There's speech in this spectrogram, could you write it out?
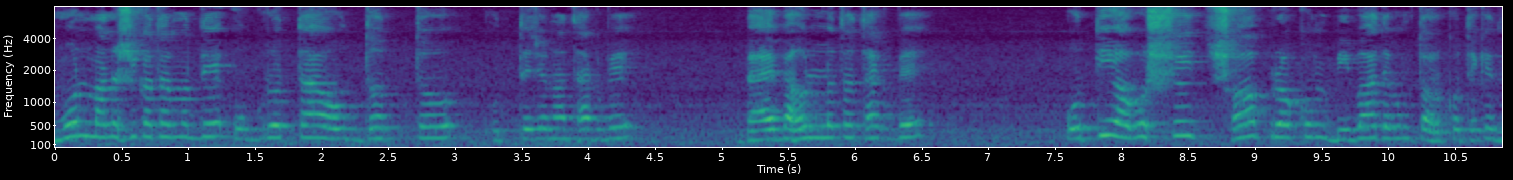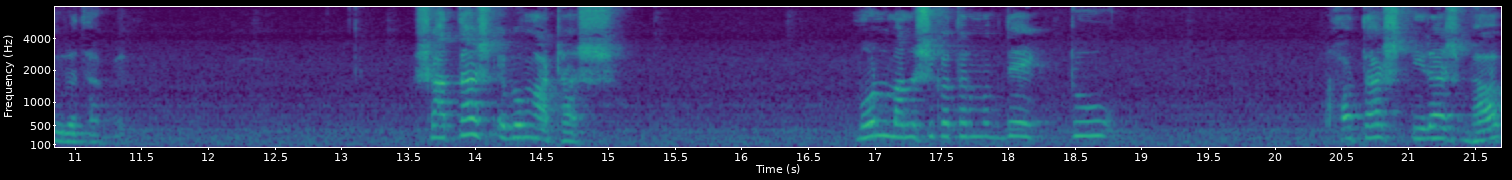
মন মানসিকতার মধ্যে উগ্রতা, ঔদ্ধত্য, উত্তেজনা থাকবে, ব্যয়বাহুল্যতা থাকবে। অতি অবশ্যই সব রকম বিবাদ এবং তর্ক থেকে দূরে থাকবেন। সাতাশ এবং আঠাশ। মন মানসিকতার মধ্যে একটু হতাশ, নিরাশ ভাব,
